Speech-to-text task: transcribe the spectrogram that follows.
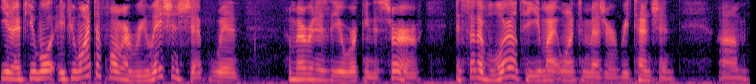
you know if you will, if you want to form a relationship with whomever it is that you're working to serve, instead of loyalty, you might want to measure retention. Um,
